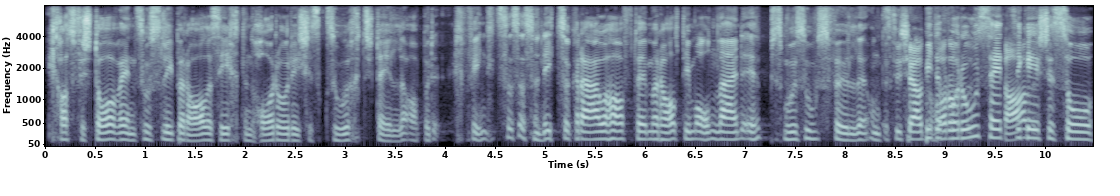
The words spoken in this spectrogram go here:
ich kann es verstehen, wenn es aus liberaler Sicht ein Horror ist, ein Gesuch zu stellen, aber ich finde es also nicht so grauenhaft, wenn man halt im Online etwas muss ausfüllen muss. Und bei den Voraussetzungen ist es so,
